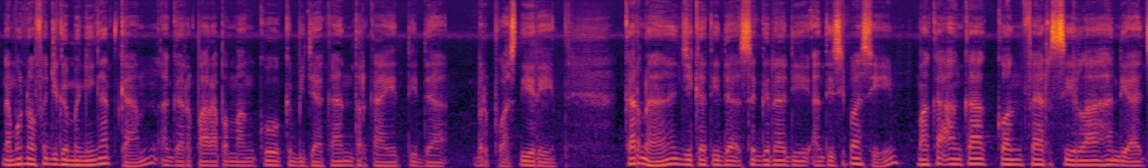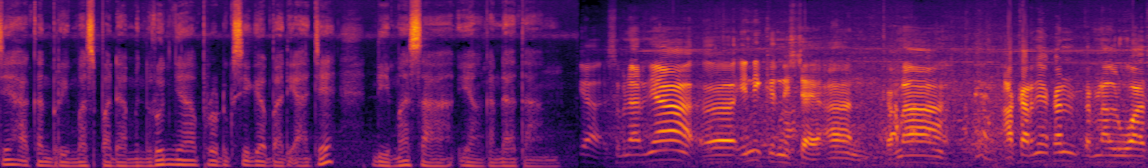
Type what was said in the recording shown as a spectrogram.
Namun Nova juga mengingatkan agar para pemangku kebijakan terkait tidak berpuas diri. Karena jika tidak segera diantisipasi, maka angka konversi lahan di Aceh akan berimbas pada menurunnya produksi gabah di Aceh di masa yang akan datang. Ya, sebenarnya eh, ini keniscayaan karena akarnya kan karena luas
